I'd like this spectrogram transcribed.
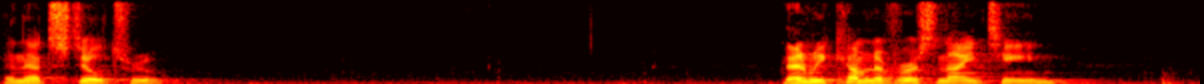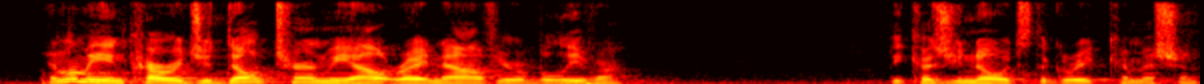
And that's still true. Then we come to verse 19. And let me encourage you don't turn me out right now if you're a believer, because you know it's the Great Commission.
